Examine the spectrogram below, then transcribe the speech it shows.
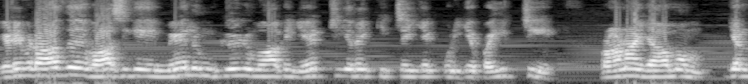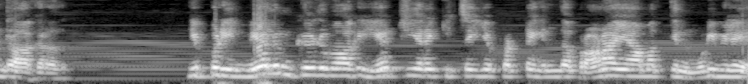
இடைவிடாது வாசியை மேலும் கீழுமாக ஏற்றி இறக்கி செய்யக்கூடிய பயிற்சி பிராணாயாமம் என்றாகிறது. இப்படி மேலும் கீழுமாக ஏற்றி இறக்கி செய்யப்பட்ட இந்த பிராணாயாமத்தின் முடிவிலே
